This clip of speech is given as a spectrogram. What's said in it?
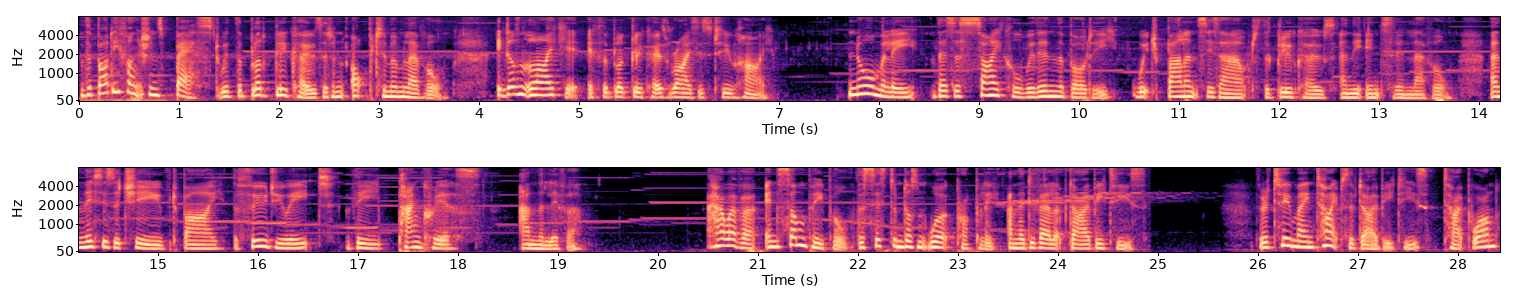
The body functions best with the blood glucose at an optimum level. It doesn't like it if the blood glucose rises too high. Normally, there's a cycle within the body which balances out the glucose and the insulin level, and this is achieved by the food you eat, the pancreas, and the liver. However, in some people, the system doesn't work properly and they develop diabetes. There are two main types of diabetes type 1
